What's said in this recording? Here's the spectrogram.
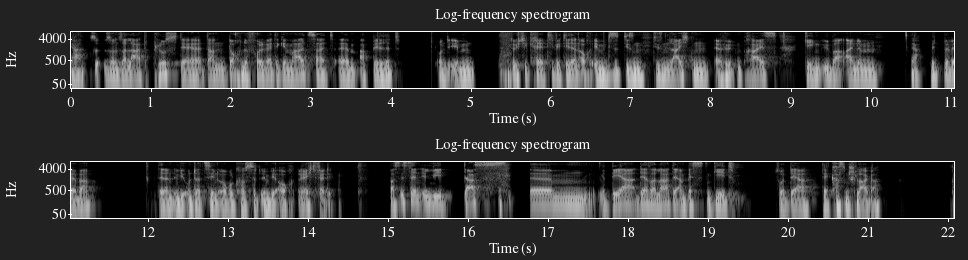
ja so, so ein Salat plus, der dann doch eine vollwertige Mahlzeit ähm, abbildet. und eben durch die Kreativität dann auch irgendwie diese, diesen, diesen leichten erhöhten Preis gegenüber einem ja, Mitbewerber, der dann irgendwie unter 10 Euro kostet, irgendwie auch rechtfertigt. Was ist denn irgendwie das, ähm, der, der Salat, der am besten geht? So der, der Kassenschlager.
